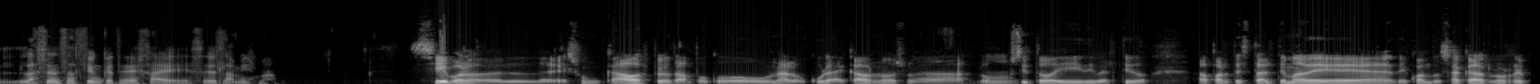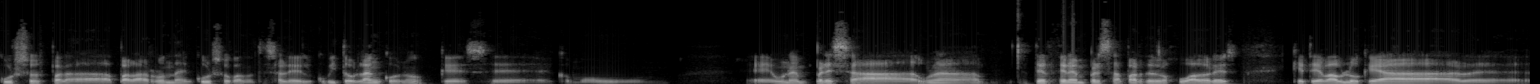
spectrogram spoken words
la sensación que te deja es, es la misma. Sí, bueno, es un caos, pero tampoco una locura de caos, ¿no? Es una, lo mm. ahí divertido. Aparte está el tema de, de cuando sacas los recursos para, para, la ronda en curso, cuando te sale el cubito blanco, ¿no? Que es eh, como un, eh, una empresa, una tercera empresa aparte de los jugadores que te va a bloquear eh,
